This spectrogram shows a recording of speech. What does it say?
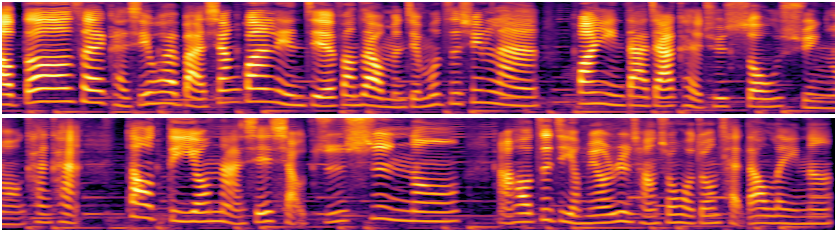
好的，所以凯西会把相关链接放在我们节目资讯栏。欢迎大家可以去搜寻哦，看看到底有哪些小知识呢？然后自己有没有日常生活中踩到雷呢？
